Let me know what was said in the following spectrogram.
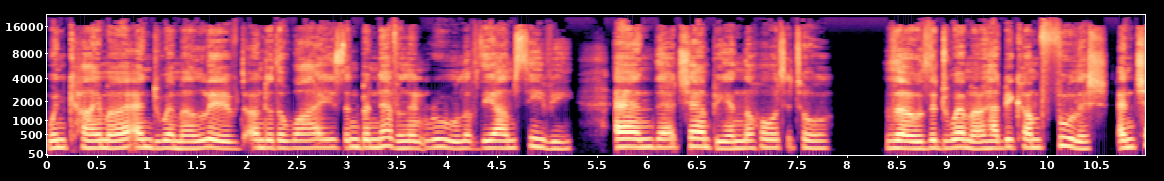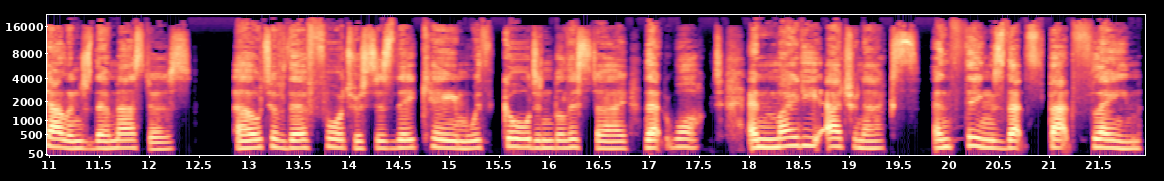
when Chimer and Dwemer lived under the wise and benevolent rule of the Almsivi and their champion the Hortator. Though the Dwemer had become foolish and challenged their masters, out of their fortresses they came with golden ballistae that walked, and mighty Atronachs and things that spat flame,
